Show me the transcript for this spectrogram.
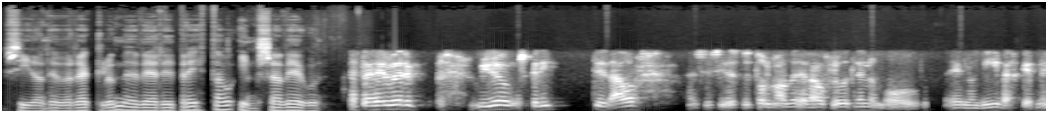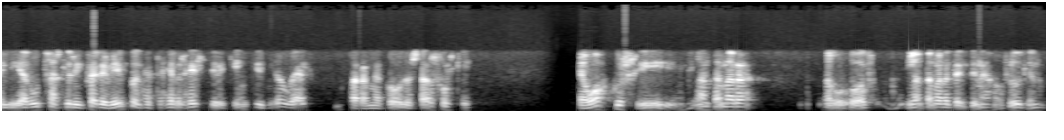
Síðan hefur reglum verið breytt á ymsa vegu. Þetta hefur verið mjög skrítið ár þessi síðastu tólmáðið er á fljóðlinum og eiginlega nýverkefni, nýjar útfæstur í hverju viku en þetta hefur heilt yfir gengið mjög vel bara með góður starfsfólki hjá okkur í landamara og landamaradeildina á fljóðlinum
